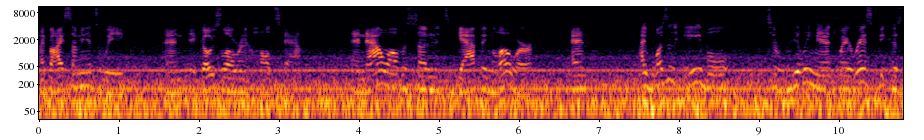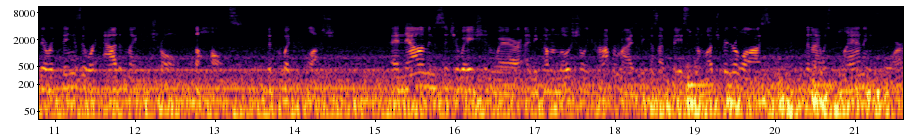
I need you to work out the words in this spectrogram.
I buy something that's weak and it goes lower and it halts down. And now all of a sudden it's gapping lower, and I wasn't able to really manage my risk because there were things that were out of my control the halts, the quick flush. And now I'm in a situation where I become emotionally compromised because I'm faced with a much bigger loss than I was planning for.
